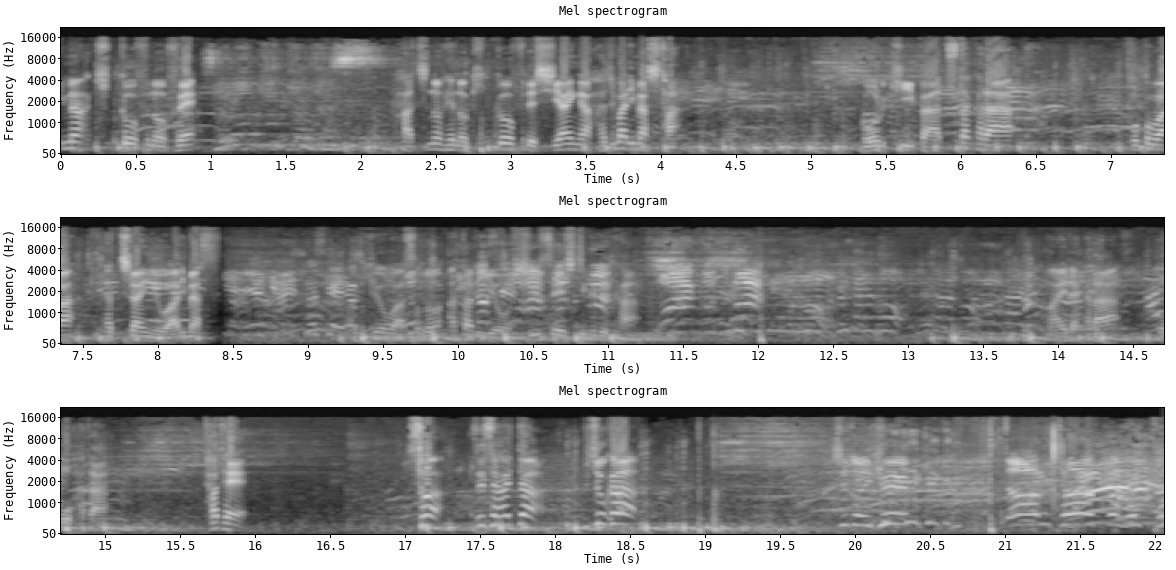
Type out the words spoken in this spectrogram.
今キックオフの笛。八戸のキックオフで試合が始まりました。ゴールキーパー津田からここはタッチラインを割ります。今日はその辺りを修正してくるか。前田から大畑。縦。さあ前線入った。藤岡。シュート行く。あーショット入った。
